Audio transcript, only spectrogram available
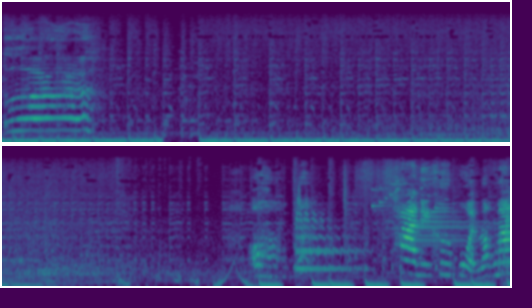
เออโอ้ท่านี้คือปวดมากๆ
